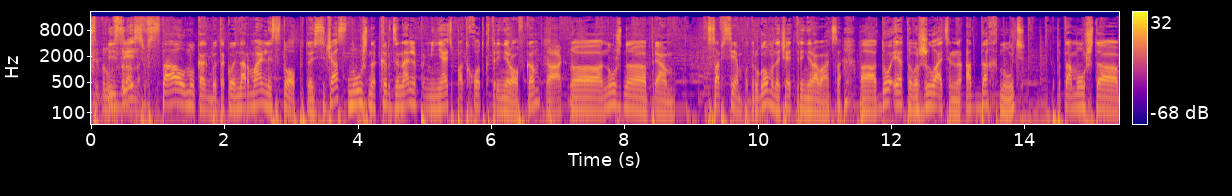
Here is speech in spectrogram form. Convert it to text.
и здесь встал, ну, как бы такой нормальный стоп. То есть сейчас нужно кардинально поменять подход к тренировкам. Так. Э, нужно прям совсем по-другому начать тренироваться. А, До этого желательно отдохнуть. Потому что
